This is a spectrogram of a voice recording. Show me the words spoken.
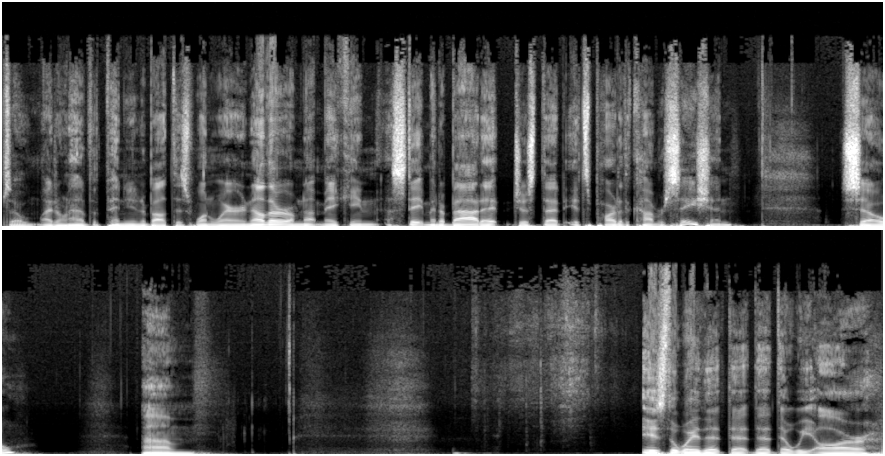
So I don't have opinion about this one way or another. I'm not making a statement about it, just that it's part of the conversation. So, um, is the way that, that, that, that we are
